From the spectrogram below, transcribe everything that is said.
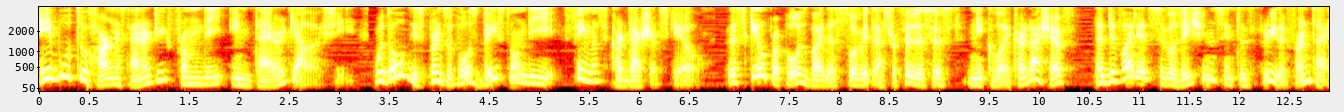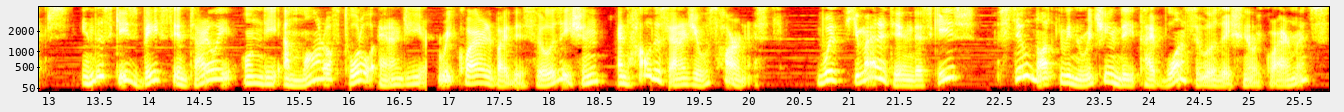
able to harness energy from the entire galaxy with all these principles based on the famous Kardashev scale. The scale proposed by the Soviet astrophysicist Nikolai Kardashev that divided civilizations into three different types, in this case based entirely on the amount of total energy required by the civilization and how this energy was harnessed. With humanity in this case, still not even reaching the Type 1 civilization requirements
